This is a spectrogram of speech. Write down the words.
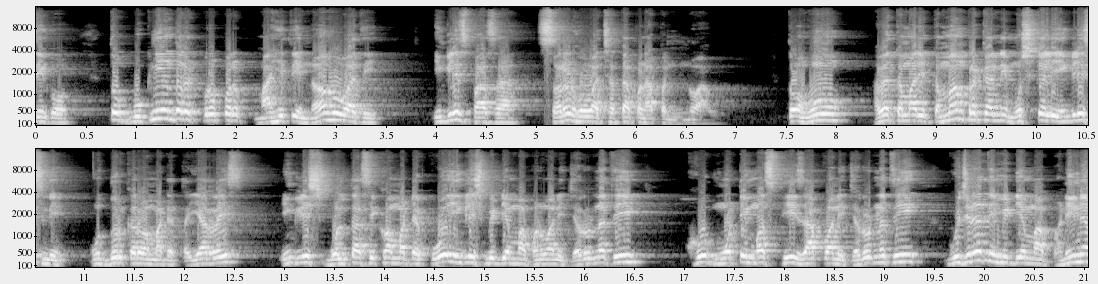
શીખો તો બુકની અંદર પ્રોપર માહિતી ન હોવાથી ઇંગ્લિશ ભાષા સરળ હોવા છતાં પણ આપણને ન આવડે. તો હું હવે તમારી તમામ પ્રકારની મુશ્કેલી ઇંગ્લિશની હું દૂર કરવા માટે તૈયાર રહીશ. ઇંગ્લિશ બોલતા શીખવા માટે કોઈ ઇંગ્લિશ મીડિયમમાં ભણવાની જરૂર નથી. ખૂબ મોટી મસ્ત ફીઝ આપવાની જરૂર નથી. ગુજરાતી મીડિયમમાં ભણીને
